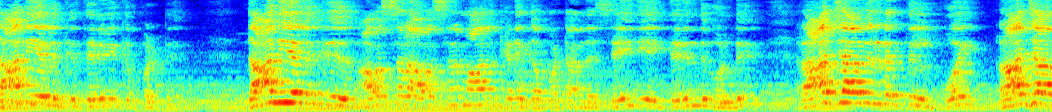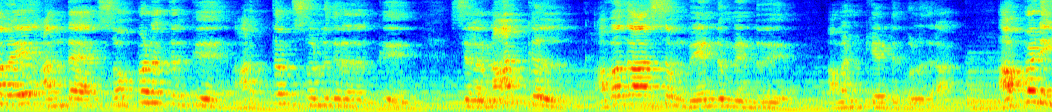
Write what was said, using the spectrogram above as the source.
தானியலுக்கு தெரிவிக்கப்பட்டு தானியலுக்கு அவசர அவசரமாக கிடைக்கப்பட்ட அந்த செய்தியை தெரிந்து கொண்டு ராஜாவினிடத்தில் போய் ராஜாவே அந்த சொப்பனத்திற்கு அர்த்தம் சொல்லுகிறதற்கு சில நாட்கள் அவகாசம் வேண்டும் என்று அவன் கேட்டுக்கொள்கிறான். அப்படி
